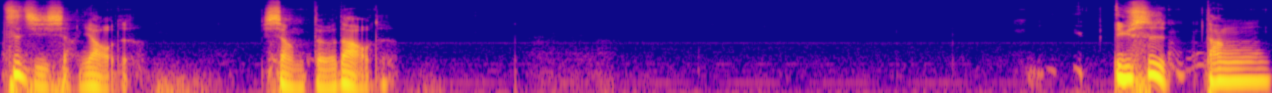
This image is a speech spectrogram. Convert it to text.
自己想要的、想得到的，于是当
